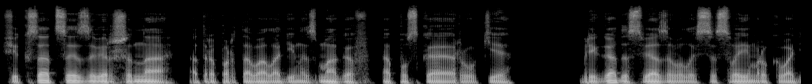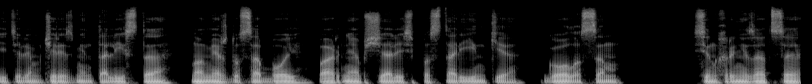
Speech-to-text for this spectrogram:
«Фиксация завершена», — отрапортовал один из магов, опуская руки. Бригада связывалась со своим руководителем через менталиста, но между собой парни общались по старинке, голосом. «Синхронизация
